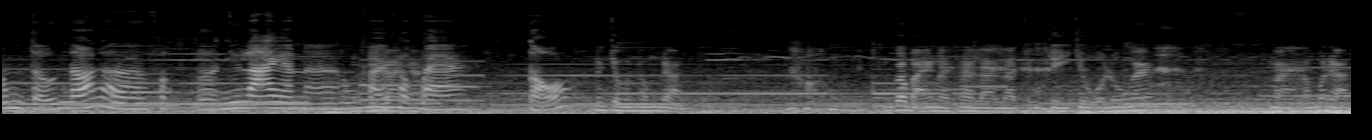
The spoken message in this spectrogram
không tượng đó là phật ờ, như lai anh à không Như phải Lai phật hả? bà tổ. Nói chung mình không rành. Không có bạn là là là trụ trì chùa luôn á mà không có rành.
